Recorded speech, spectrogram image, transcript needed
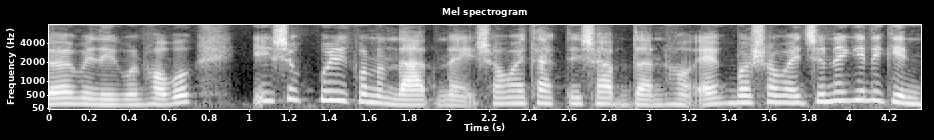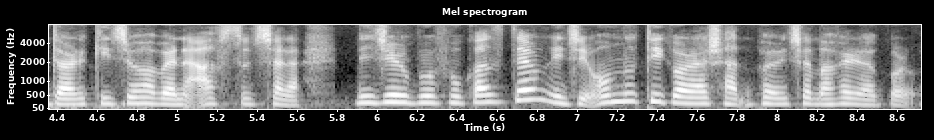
দয়ামে দ্বিগুণ হব? এইসব করে কোনো লাভ নাই। সময় থাকতে সাবধান হও। একবার সময়ের জন্য কিনে কিন্তু আর কিছু হবে না। আফসোস ছাড়া নিজের উপর ফোকাস দাও, নিজের উন্নতি করার সাতভাবে চলাফেরা করো।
